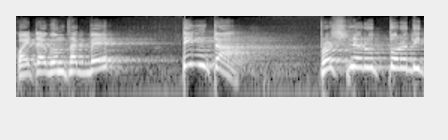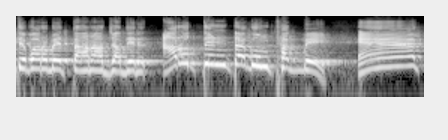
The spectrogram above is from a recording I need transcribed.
কয়টা গুণ থাকবে? তিনটা। প্রশ্নের উত্তর দিতে পারবে তারা যাদের আরও তিনটা গুণ থাকবে। এক,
